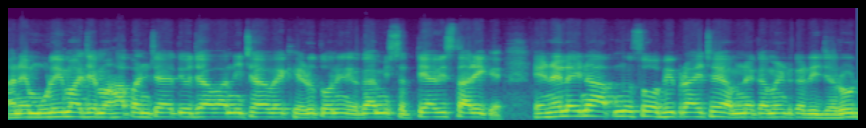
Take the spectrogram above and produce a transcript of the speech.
અને મૂળીમાં જે મહાપંચાયત યોજાવાની છે, હવે ખેડૂતોની આગામી સત્યાવીસ તારીખે, એને લઈને આપનું શું અભિપ્રાય છે? અમને કમેન્ટ કરી જરૂર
